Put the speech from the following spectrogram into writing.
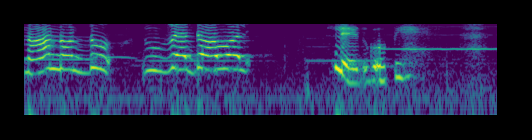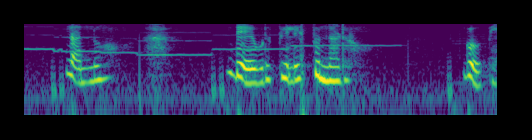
నాన్నొద్దు నువ్వే కావాలి. లేదు గోపి నన్ను దేవుడు పిలుస్తున్నాడు. గోపి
